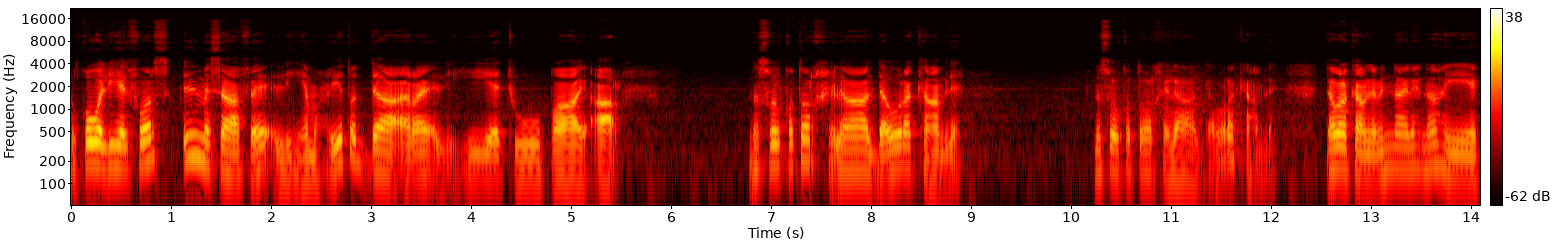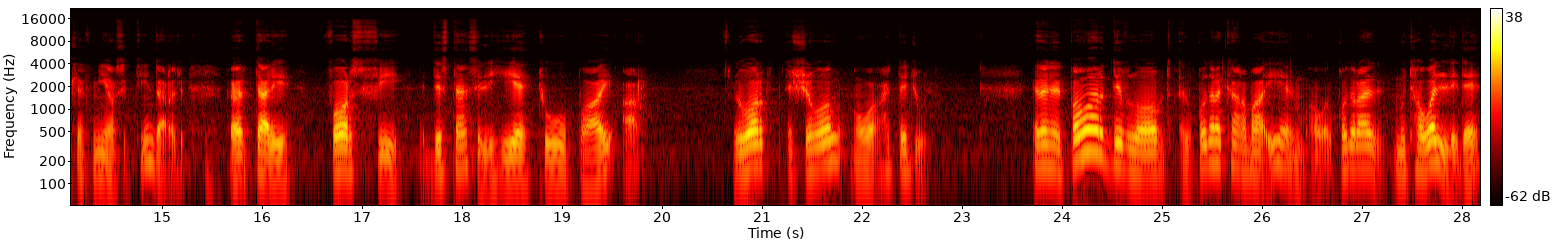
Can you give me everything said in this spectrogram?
القوة اللي هي ال force المسافة اللي هي محيط الدائرة اللي هي 2 pi r نصف القطر خلال دورة كاملة. نصف القطر خلال دورة كاملة. دورة كاملة من هنا لهنا هي 360 درجة. فبالتالي force في ال distance اللي هي 2 pi r ال work الشغل هو حتى جول. إذا ال power developed القدرة الكهربائية أو القدرة المتولدة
